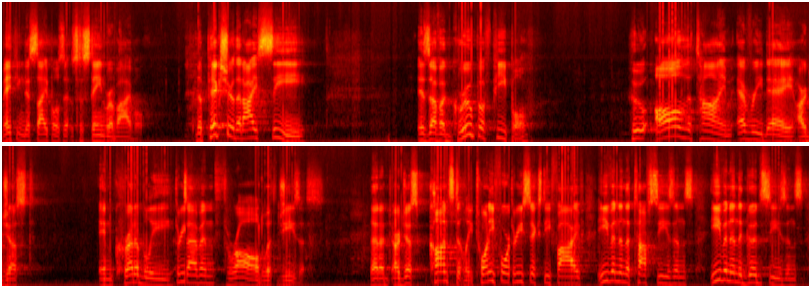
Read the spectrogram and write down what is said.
making disciples that sustain revival. The picture that I see is of a group of people who all the time, every day, are just incredibly 3 7 thralled with Jesus that are just constantly 24 365 even in the tough seasons even in the good seasons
